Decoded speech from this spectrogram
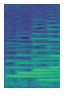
Bye.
